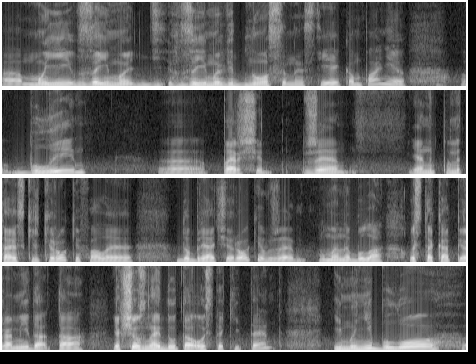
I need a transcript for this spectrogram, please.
Е, Мої взаємовідносини з тією компанією були е, перші вже, я не пам'ятаю скільки років, але добрячі роки вже у мене була ось така піраміда, та якщо знайду та ось такий тент. І мені було, е,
